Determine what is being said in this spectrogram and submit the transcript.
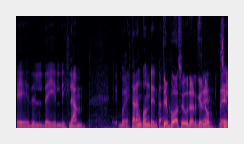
eh, del, del Islam. Estarán contentas. Te dijo. puedo asegurar que Sí, no. me- te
